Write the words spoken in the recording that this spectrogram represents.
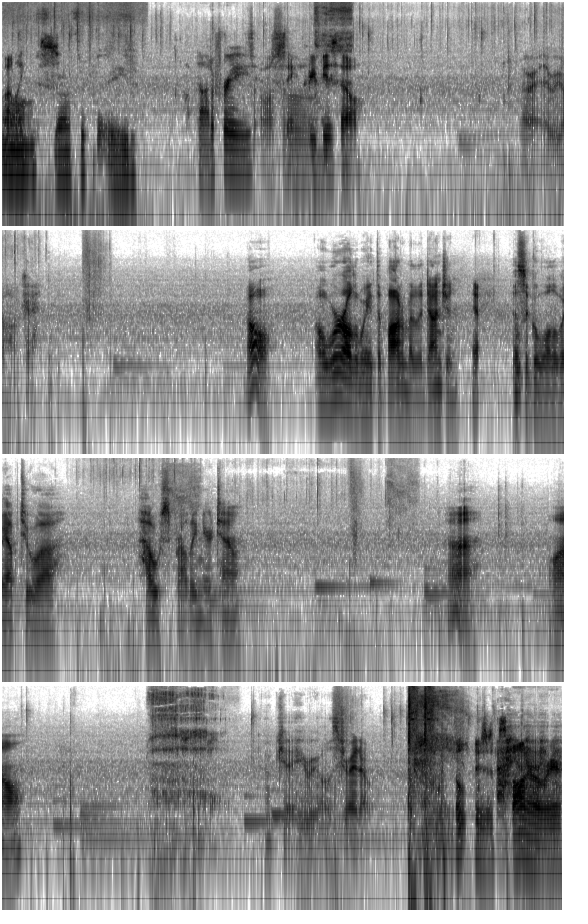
Huh. I like oh, this. Scott's afraid. I'm not afraid. That's Just saying awesome. creepy as hell. All right, there we go. Okay. Oh, oh, we're all the way at the bottom of the dungeon. Yep. This will go all the way up to a house, probably near town. Huh. Well. Okay, here we go. Let's try it out. Oh, there's a spawner over here.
